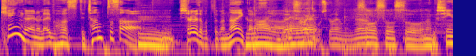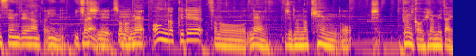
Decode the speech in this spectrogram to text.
県外のライブハウスってちゃんとさ、うん。調べたこととかないからないさ、ね近いとこしかないもんね。そうそうそう。なんか新鮮でなんかいいね。行きだたいね。しそのね音楽でそのね自分の県のし文化を広めたいっ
